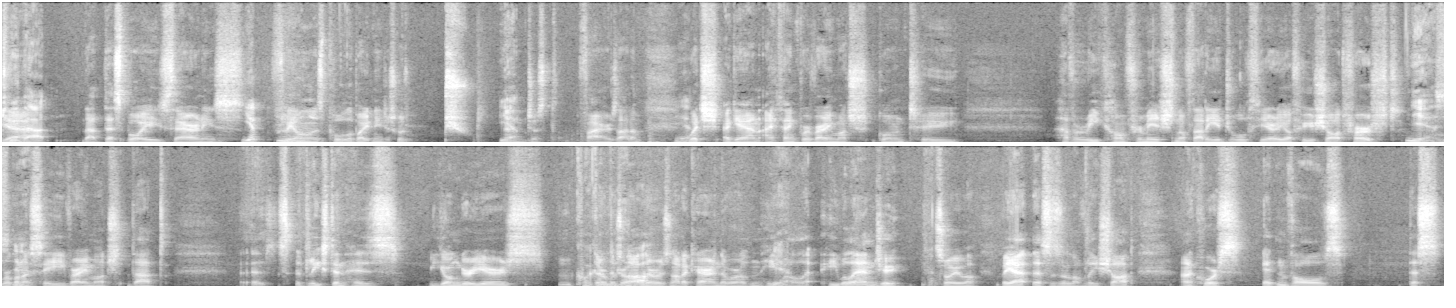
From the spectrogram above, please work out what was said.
to Yeah. that. that this boy's there and he's Yep. Mm-hmm. his pole about and he just goes and just fires at him. Yeah. Which again, I think we're very much going to have a reconfirmation of that age old theory of who shot first. Yes, we're going to see very much that, uh, at least in his younger years, Quick there the was draw. not there was not a care in the world, and he Yeah. will he will end you. So he will. But yeah, this is a lovely shot, and of course it involves this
